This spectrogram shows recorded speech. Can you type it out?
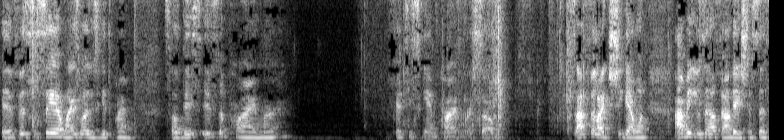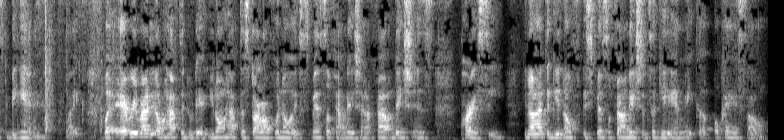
If it's a sale, might as well just get the primer. So this is the primer. Fenty Skin Primer. So, so I feel like she got one. I've been using her foundation since the beginning. Like, but everybody don't have to do that. You don't have to start off with no expensive foundation. Her foundation is pricey. You don't have to get no expensive foundation to get in makeup. Okay, so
